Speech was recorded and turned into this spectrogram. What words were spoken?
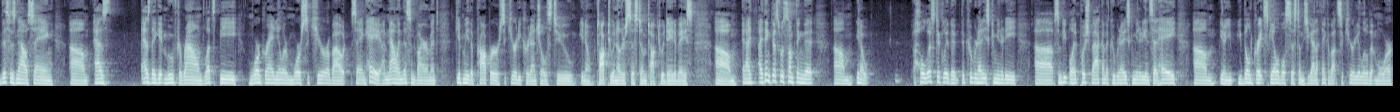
This is now saying um, as as they get moved around, let's be more granular, more secure about saying, "Hey, I'm now in this environment. Give me the proper security credentials to, you know, talk to another system, talk to a database." Um, and I, I think this was something that, um, you know, holistically, the, the Kubernetes community uh, some people had pushed back on the Kubernetes community and said, "Hey, um, you know, you, you, build great scalable systems. You got to think about security a little bit more."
